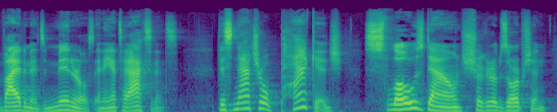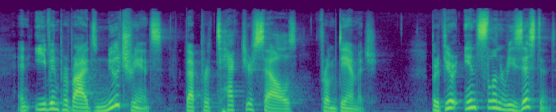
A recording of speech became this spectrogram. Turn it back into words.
vitamins, minerals, and antioxidants. This natural package slows down sugar absorption and even provides nutrients that protect your cells from damage. But if you're insulin resistant,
